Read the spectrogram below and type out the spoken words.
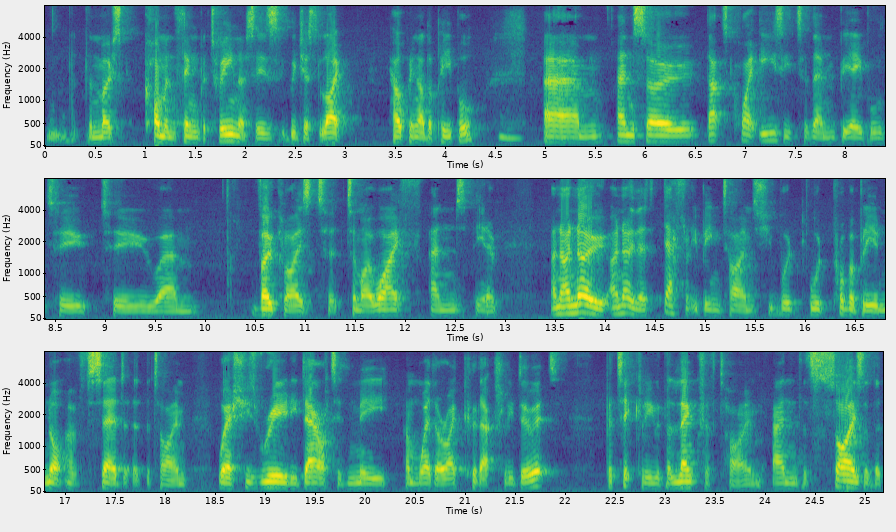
the most common thing between us is we just like helping other people, mm. and so that's quite easy to then be able to to um, vocalize to, to my wife and you know and I know I know there's definitely been times she would would probably not have said at the time where she's really doubted me and whether I could actually do it, particularly with the length of time and the size of the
